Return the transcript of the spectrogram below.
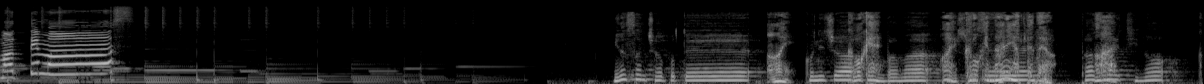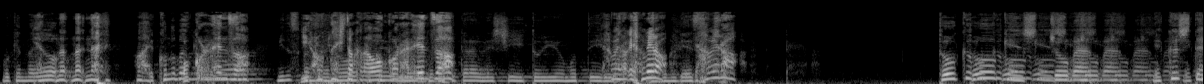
待ってます。皆さん、チャオポテー。おい、こんにちは。久保健こんばんは。おい久保健何やってんだよ。パーソナリティの久保健だよ。な、な、な、おい、この番組怒られんぞ。いろんな人から怒られんぞやめろ、やめろやめろトーク冒険出張版。略して、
